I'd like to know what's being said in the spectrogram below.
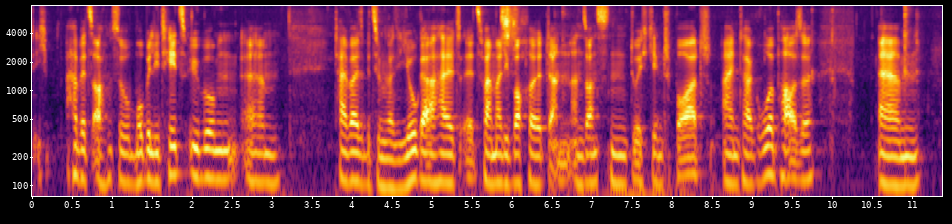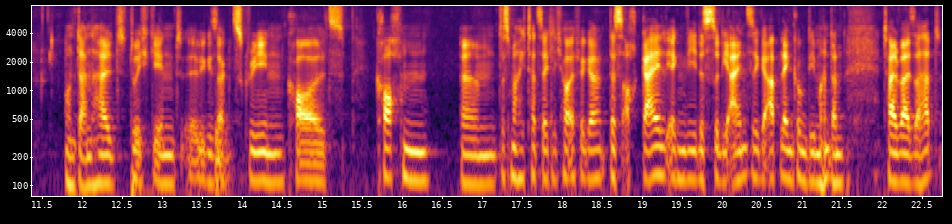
ich habe jetzt auch so Mobilitätsübungen ähm, teilweise, beziehungsweise Yoga halt äh, zweimal die Woche, dann ansonsten durchgehend Sport, einen Tag Ruhepause ähm, und dann halt durchgehend, äh, wie gesagt, Screen, Calls, Kochen. Ähm, das mache ich tatsächlich häufiger. Das ist auch geil irgendwie. Das ist so die einzige Ablenkung, die man dann teilweise hat.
